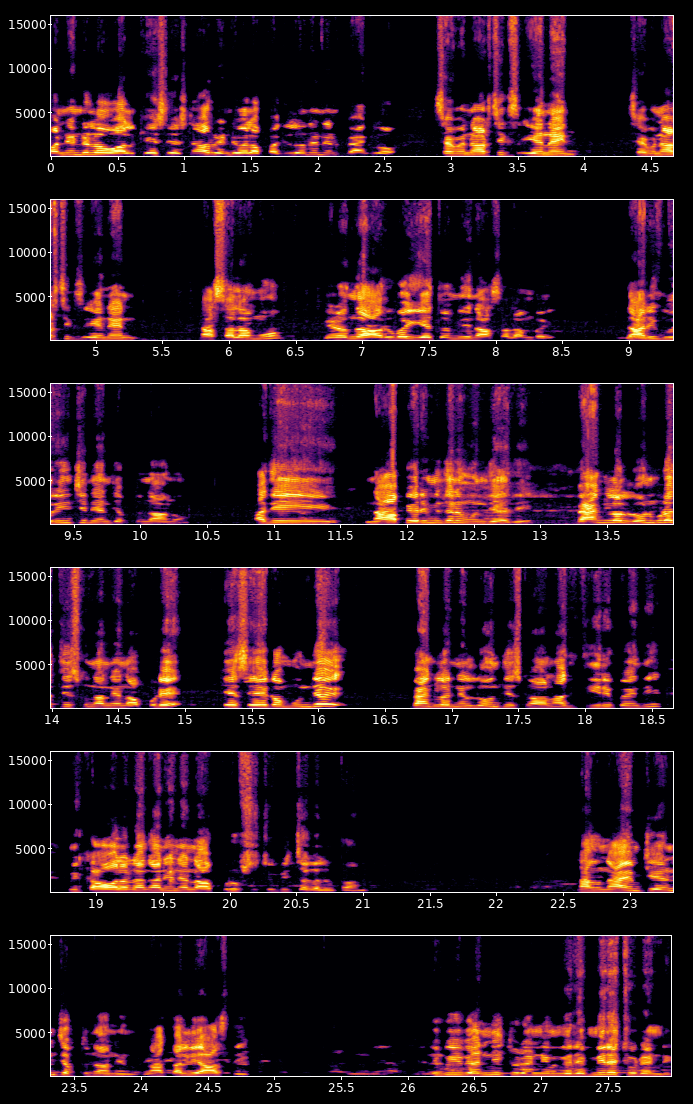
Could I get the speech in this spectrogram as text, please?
పన్నెండులో వాళ్ళు కేసు వేసినారు. రెండు వేల పదిలోనే నేను బ్యాంక్లో seven R six A nine seven R six A nine నా స్థలము ఏడు వందల ఆరు బై ఏ తొమ్మిది నా స్థలం బై. దాని గురించి నేను చెప్తున్నాను. అది నా పేరు మీదనే ఉంది అది. బ్యాంక్లో లోన్ కూడా తీసుకున్నాను నేను అప్పుడే. కేసు వేయక ముందే బ్యాంక్లో నేను లోన్ తీసుకున్నాను. అది తీరిపోయింది. మీకు కావాలన్నా కానీ నేను ఆ ప్రూఫ్స్ చూపించగలుగుతాను. నాకు న్యాయం చేయని చెప్తున్నాను నేను. నా తల్లి ఆస్తి. ఇవి ఇవన్నీ చూడండి. మీరే మీరే చూడండి.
